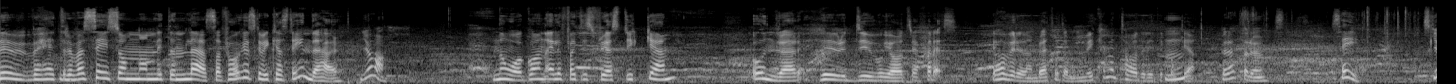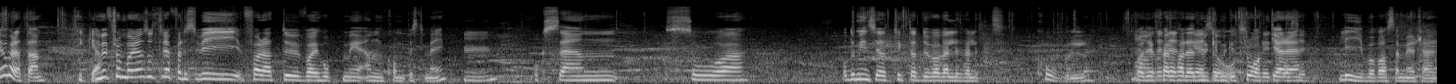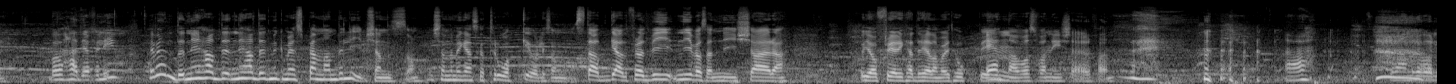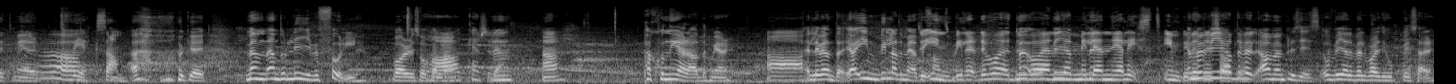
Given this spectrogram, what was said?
Du, vad heter det? Vad sägs om någon liten läsarfråga? Ska vi kasta in det här? Ja, Någon, eller faktiskt flera stycken, undrar hur du och jag träffades. Det har vi redan berättat om, men vi kan väl ta det lite kort igen. berättar du. Säg. Ska jag berätta? Tycker jag. Men från början så träffades vi för att du var ihop med en kompis till mig. Och sen så... Och då minns jag att jag tyckte att du var väldigt, väldigt cool. Ja, och att jag själv hade ett mycket, mycket tråkigare konstigt. liv och var så mer så här... Vad hade jag för liv? Jag vet inte, ni hade, ni hade ett mycket mer spännande liv kändes det som. Jag kände mig ganska tråkig och liksom stadgad. För att vi, ni var så här nykära. Och jag och Fredrik hade redan varit ihop i... En av oss var nykär i alla fall. ja. Den andra var lite mer tveksam. Okej. Men ändå livfull var du i så fall. Ja, kanske det. Mm. Ja. Passionerad mer. Ja. Eller inte, jag inbillade mig att Du det inbillade, det var, du Men, var en hade- millennialist. Ja Inbillade men, dig vi saker. hade väl, ja men precis. Och vi hade väl varit ihop i så här,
